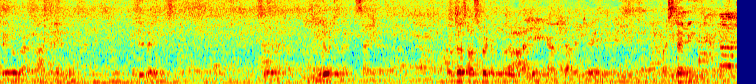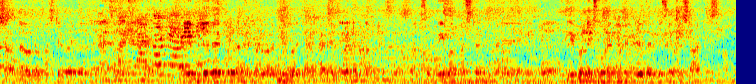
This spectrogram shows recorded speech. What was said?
పేరు ఆంజనేయులు ఫిజియోథెరపిస్ట్ సో ఈరోజు నాకు సై లోటస్ హాస్పిటల్లో క్యాంప్ కండక్ట్ చేయడం ఫస్ట్ టైం ఇది. షాద్నగర్లో ఫస్ట్ టైం మరియు ఫిజియోథెరపీ కూడా ఇప్పటి వరకు ఎవరు క్యాంప్ చేయడం సో మేము ఫస్ట్ టైం ఇక్కడే రేపటి నుంచి కూడా మేము ఫిజియోథెరపీ సేవలు స్టార్ట్ చేస్తున్నాము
